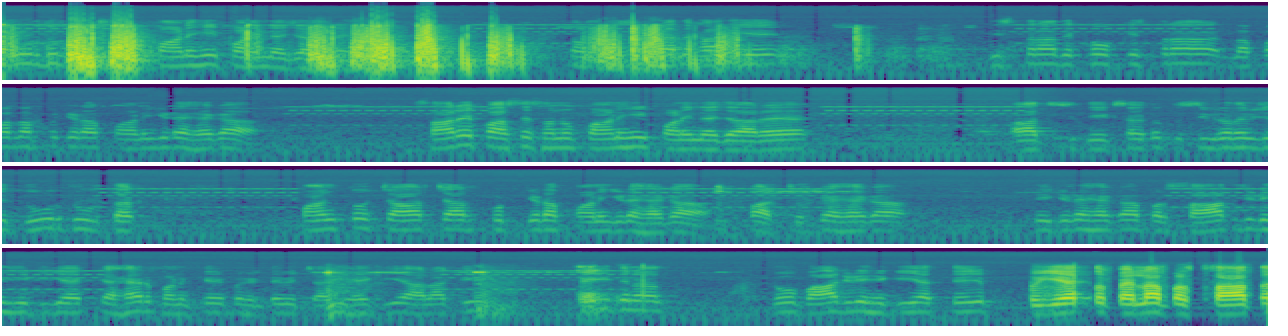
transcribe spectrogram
ਦੂਰ ਦੂਰ ਤੱਕ ਪਾਣੀ ਹੀ ਪਾਣੀ ਨਜ਼ਰ ਆ ਰਿਹਾ ਤੁਹਾਨੂੰ ਤਸਵੀਰਾਂ ਦਿਖਾ ਦਈਏ ਇਸ ਤਰ੍ਹਾਂ ਦੇਖੋ ਕਿਸ ਤਰ੍ਹਾਂ ਲੱਪਾ ਲੱਪ ਜਿਹੜਾ ਪਾਣੀ ਜਿਹੜਾ ਹੈਗਾ, ਸਾਰੇ ਪਾਸੇ ਸਾਨੂੰ ਪਾਣੀ ਹੀ ਪਾਣੀ ਨਜ਼ਰ ਆ ਰਿਹਾ ਹੈ। ਆ ਤੁਸੀਂ ਦੇਖ ਸਕਦੇ ਹੋ ਤਸਵੀਰਾਂ ਦੇ ਵਿੱਚ ਦੂਰ ਦੂਰ ਤੱਕ 5 ਤੋਂ 4-4 ਫੁੱਟ ਜਿਹੜਾ ਪਾਣੀ ਜਿਹੜਾ ਹੈਗਾ ਭਰ ਚੁੱਕਿਆ ਹੈਗਾ। ਤੇ ਜਿਹੜਾ ਹੈਗਾ ਬਰਸਾਤ ਜਿਹੜੀ ਹੈਗੀ ਹੈ ਕਹਿਰ ਬਣ ਕੇ ਬਠਿੰਡੇ ਵਿੱਚ ਆਈ ਹੈਗੀ ਹੈ ਹਾਲਾਂਕਿ ਕਈ ਦਿਨਾਂ ਤੋਂ ਬਾਅਦ ਜਿਹੜੀ ਹੈਗੀ ਹੈ ਤੇਜ਼ ਹੋਈ ਹੈ। ਤੋਂ ਪਹਿਲਾਂ ਬਰਸਾਤ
